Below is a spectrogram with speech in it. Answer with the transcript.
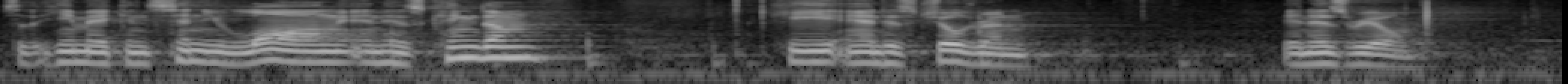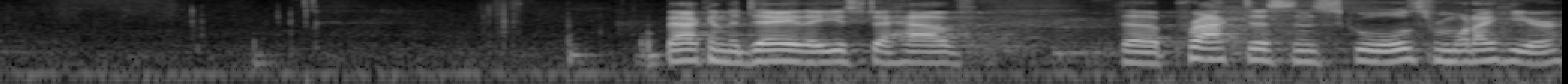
so that he may continue long in his kingdom, he and his children in Israel. Back in the day, they used to have the practice in schools, from what I hear,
